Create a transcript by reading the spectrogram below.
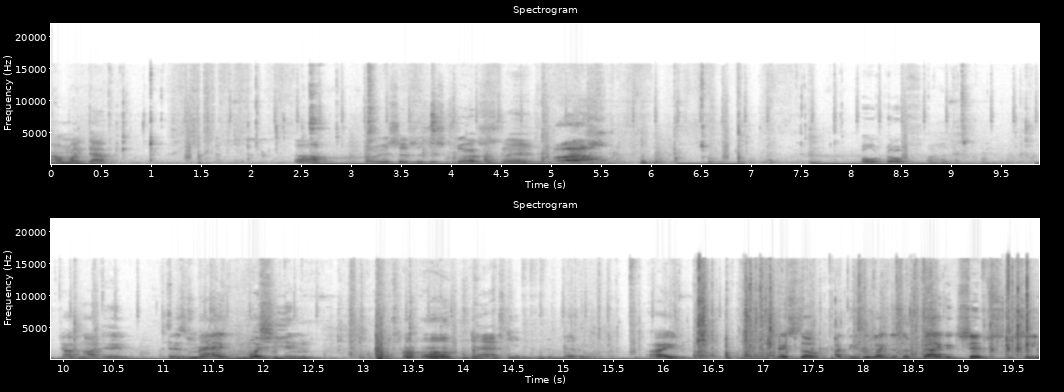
I don't like that. Uh-uh. Oh, this is disgusting. What the fuck? That's not it. It is mad mushy and uh-uh. Nasty in the middle. Alright. Next up, uh, these are like just a bag of chips, you see?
